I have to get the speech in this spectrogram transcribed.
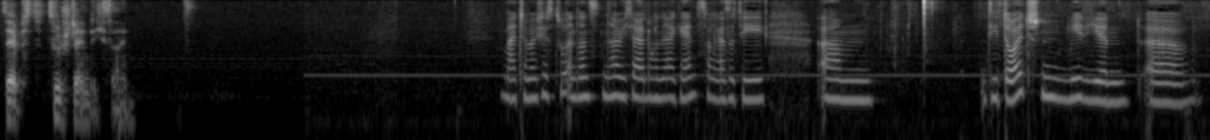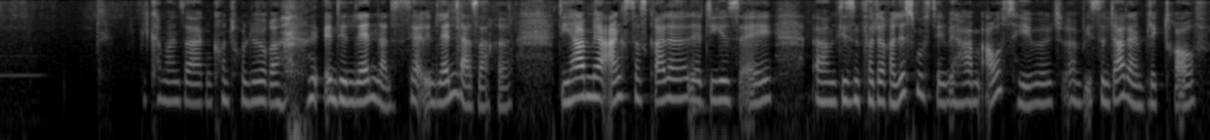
selbst zuständig sein. Malte, möchtest du? Ansonsten habe ich da noch eine Ergänzung. Also die, ähm, die deutschen Medien, äh, wie kann man sagen, Kontrolleure in den Ländern, das ist ja in Ländersache, die haben ja Angst, dass gerade der DSA ähm, diesen Föderalismus, den wir haben, aushebelt. Ähm, wie ist denn da dein Blick drauf?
